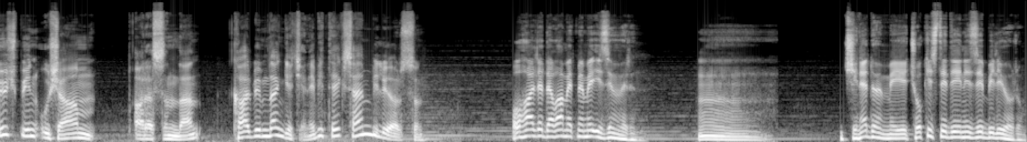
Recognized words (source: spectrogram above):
3000 uşağım arasından kalbimden geçeni bir tek sen biliyorsun. O halde devam etmeme izin verin. Hmm. Çin'e dönmeyi çok istediğinizi biliyorum.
